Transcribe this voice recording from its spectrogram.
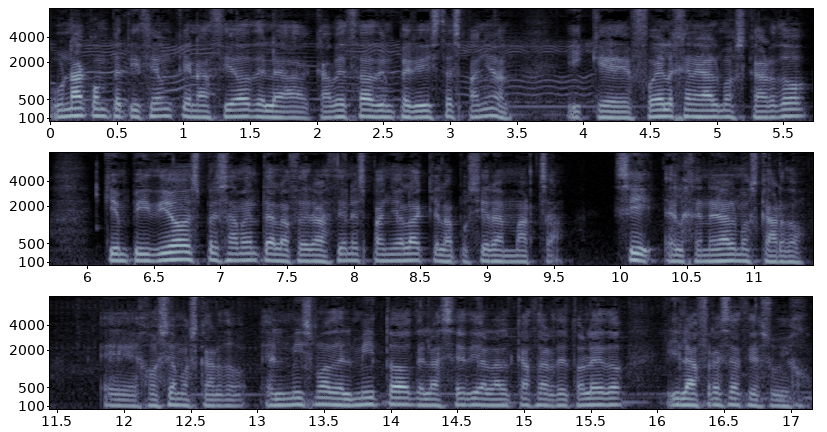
una competición que nació de la cabeza de un periodista español y que fue el general Moscardó quien pidió expresamente a la Federación Española que la pusiera en marcha. Sí, el general Moscardó, eh, José Moscardó, el mismo del mito del asedio al Alcázar de Toledo y la frase hacia su hijo.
